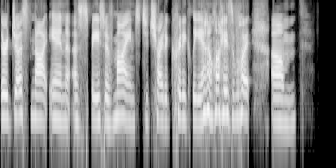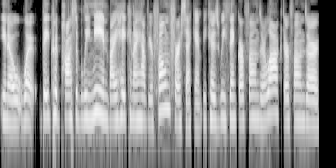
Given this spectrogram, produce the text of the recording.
they're just not in a space of mind to try to critically analyze what um, you know what they could possibly mean by hey can i have your phone for a second? Because we think our phones are locked our phones are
